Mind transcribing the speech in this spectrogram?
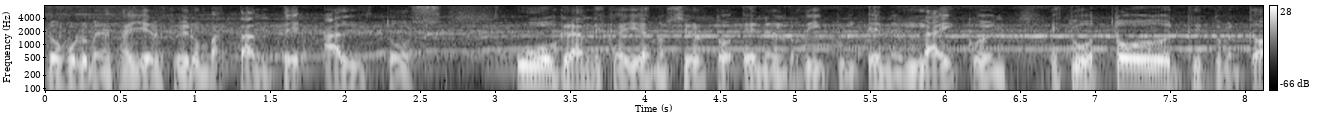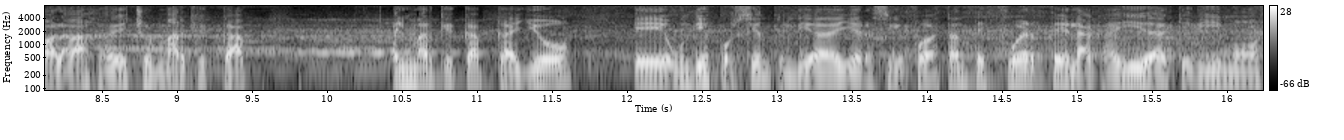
los volúmenes de ayer estuvieron bastante altos. Hubo grandes caídas, ¿no es cierto?, en el Ripple, en el Litecoin. Estuvo todo el criptomercado a la baja. De hecho, el market cap el market cap cayó eh, un 10% el día de ayer, así que fue bastante fuerte la caída que vimos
